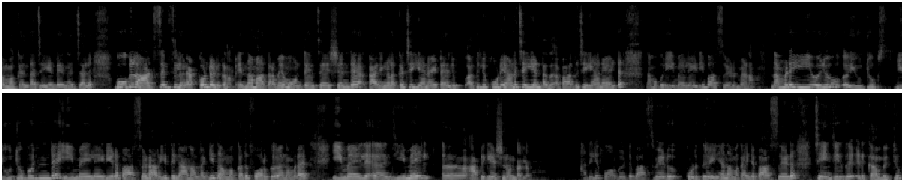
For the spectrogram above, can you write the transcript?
നമുക്ക് എന്താ ചെയ്യേണ്ടതെന്ന് വെച്ചാൽ ഗൂഗിൾ ആഡ്സെൻസിൽ ഒരു അക്കൗണ്ട് എടുക്കണം. എന്നാൽ മാത്രമേ മോണിറ്റൈസേഷന്റെ കാര്യങ്ങളൊക്കെ ചെയ്യാനായിട്ട് അതിൽ അതിൽ കൂടിയാണ് ചെയ്യേണ്ടത്. അപ്പോൾ അത് ചെയ്യാനായിട്ട് നമുക്കൊരു ഇമെയിൽ ഐ ഡിയും പാസ്വേഡും വേണം. നമ്മുടെ ഈ ഒരു യൂട്യൂബ് യൂട്യൂബിന്റെ ഇമെയിൽ ഐ ഡിയുടെ പാസ്വേഡ് അറിയത്തില്ല എന്നുണ്ടെങ്കിൽ നമുക്കത് ഫോർ നമ്മുടെ ഇമെയിൽ ജിമെയിൽ ആപ്ലിക്കേഷൻ ഉണ്ടല്ലോ. അതിൽ ഫോർഗോട്ട് പാസ്വേഡ് കൊടുത്തു കഴിഞ്ഞാൽ നമുക്ക് അതിന്റെ പാസ്വേഡ് ചേഞ്ച് ചെയ്ത് എടുക്കാൻ പറ്റും.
